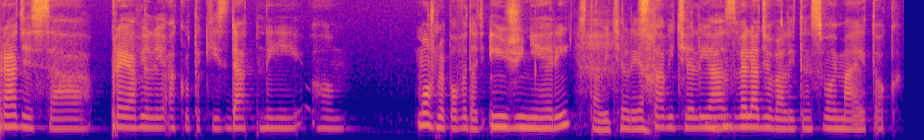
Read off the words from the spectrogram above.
hrade sa prejavili ako takí zdatní, um, môžeme povedať, inžinieri. Stavitelia. Stavitelia mm-hmm. zveľaďovali ten svoj majetok.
